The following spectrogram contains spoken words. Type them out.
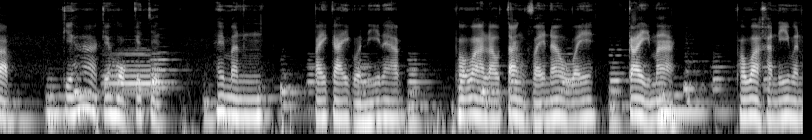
ปรับเกียร์5เกียร์6เกียร์7 ให้มันไปไกลกว่านี้นะครับ เพราะว่าเราตั้งไฟแนลไว้ใกล้มาก เพราะว่าคันนี้มัน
